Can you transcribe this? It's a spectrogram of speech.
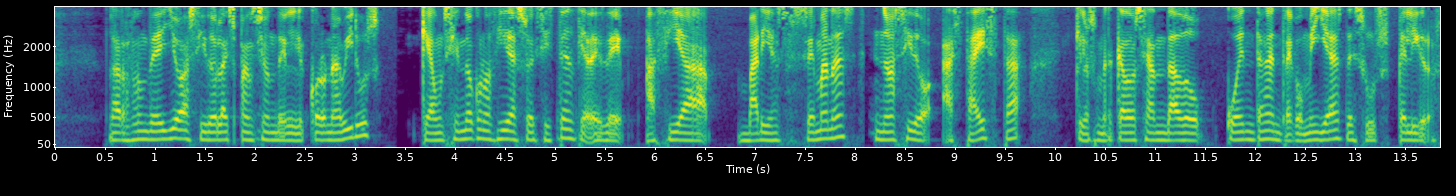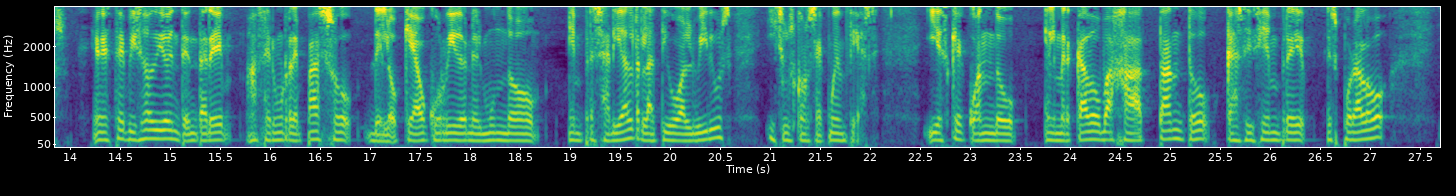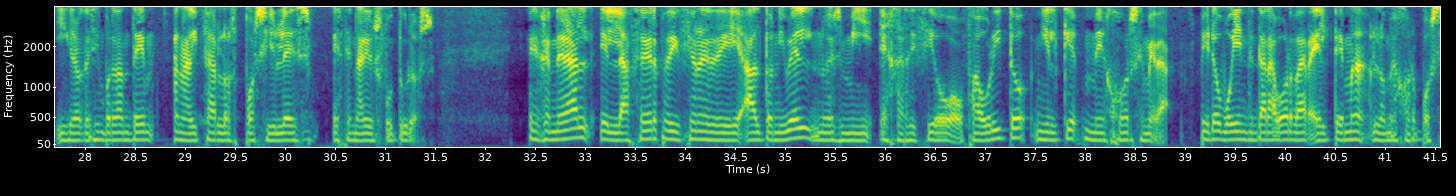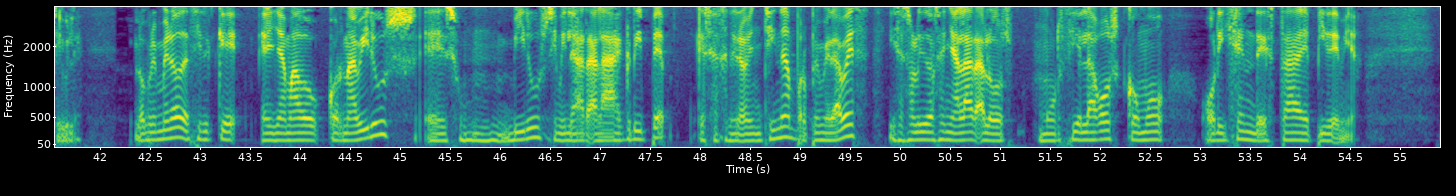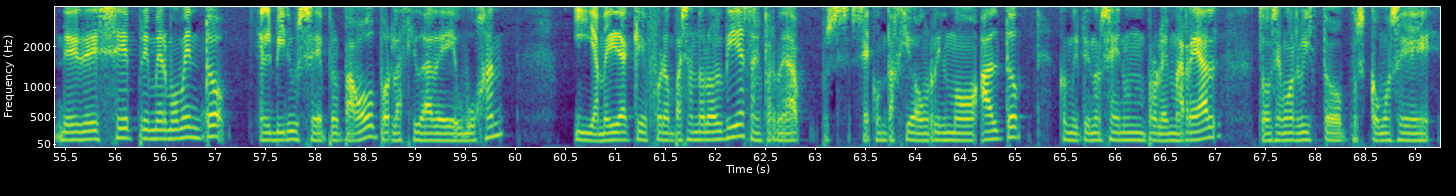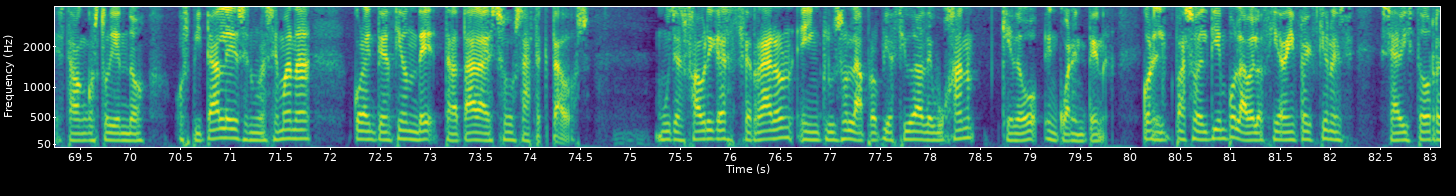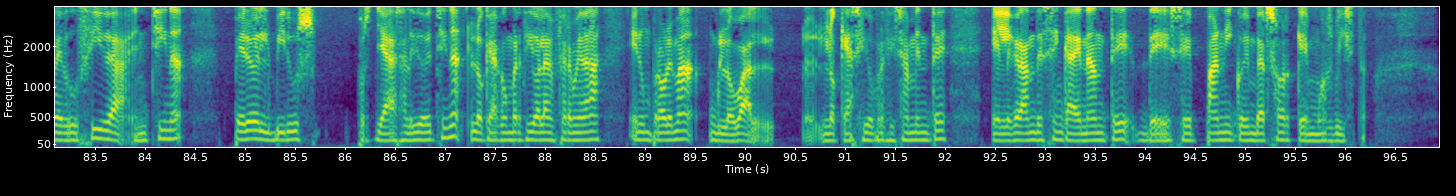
La razón de ello ha sido la expansión del coronavirus, que aun siendo conocida su existencia desde hacía varias semanas, no ha sido hasta esta que los mercados se han dado cuenta, entre comillas, de sus peligros. En este episodio intentaré hacer un repaso de lo que ha ocurrido en el mundo empresarial relativo al virus y sus consecuencias. Y es que cuando el mercado baja tanto, casi siempre es por algo y creo que es importante analizar los posibles escenarios futuros. En general, el hacer predicciones de alto nivel no es mi ejercicio favorito ni el que mejor se me da, pero voy a intentar abordar el tema lo mejor posible. Lo primero, decir que el llamado coronavirus es un virus similar a la gripe que se generó en China por primera vez y se ha solido señalar a los murciélagos como origen de esta epidemia. Desde ese primer momento, el virus se propagó por la ciudad de Wuhan y a medida que fueron pasando los días, la enfermedad pues, se contagió a un ritmo alto, convirtiéndose en un problema real. Todos hemos visto pues, cómo se estaban construyendo hospitales en una semana con la intención de tratar a esos afectados. Muchas fábricas cerraron e incluso la propia ciudad de Wuhan quedó en cuarentena. Con el paso del tiempo, la velocidad de infecciones se ha visto reducida en China, pero el virus pues ya ha salido de China, lo que ha convertido la enfermedad en un problema global, lo que ha sido precisamente el gran desencadenante de ese pánico inversor que hemos visto.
